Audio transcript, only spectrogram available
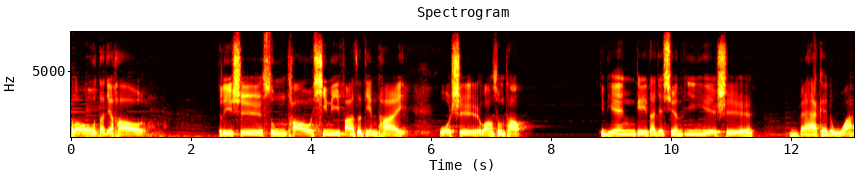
Hello，大家好，这里是松涛心理法则电台，我是王松涛。今天给大家选的音乐是《Back at One》。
